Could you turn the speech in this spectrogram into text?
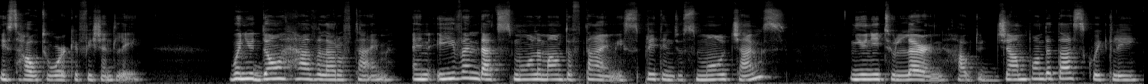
is how to work efficiently. When you don't have a lot of time, and even that small amount of time is split into small chunks, you need to learn how to jump on the task quickly,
